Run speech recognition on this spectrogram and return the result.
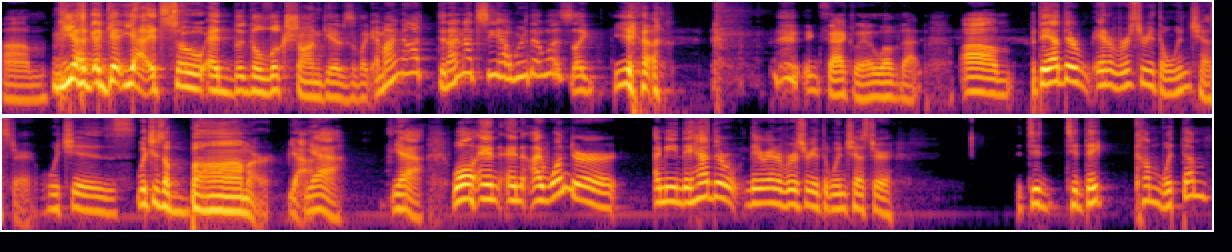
Um, Yeah, again, yeah, it's so and the, the look Shaun gives of like, am I not? Did I not see how weird that was? Like, Yeah. exactly. I love that. Um, but they had their anniversary at the Winchester, which is which is a bummer. Yeah, yeah. Yeah. Well, and and I wonder, I mean, they had their their anniversary at the Winchester. Did did they come with them?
